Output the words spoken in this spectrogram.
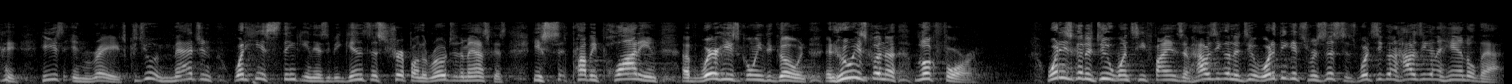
he's enraged. Could you imagine what he is thinking as he begins this trip on the road to Damascus? He's probably plotting of where he's going to go and, and who he's going to look for. What he's going to do once he finds him. How is he going to do? It? What if he gets resistance? What's he going? How is he going to handle that?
